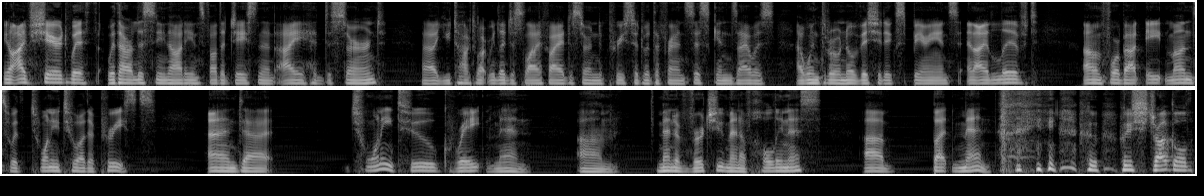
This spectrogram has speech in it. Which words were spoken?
you know, I've shared with with our listening audience, Father Jason, that I had discerned. Uh, you talked about religious life. I had discerned the priesthood with the Franciscans. I was I went through a novitiate experience, and I lived um, for about eight months with 22 other priests, and uh, 22 great men, um, men of virtue, men of holiness, uh, but men who, who struggled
